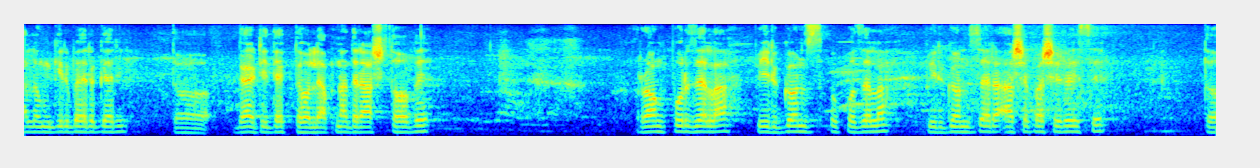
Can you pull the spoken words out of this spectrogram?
আলমগীর ভাইয়ের গাড়ি। তো গাড়িটি দেখতে হলে আপনাদের আসতে হবে। রংপুর জেলা, পীরগঞ্জ উপজেলা, পীরগঞ্জের আশেপাশে রয়েছে। তো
